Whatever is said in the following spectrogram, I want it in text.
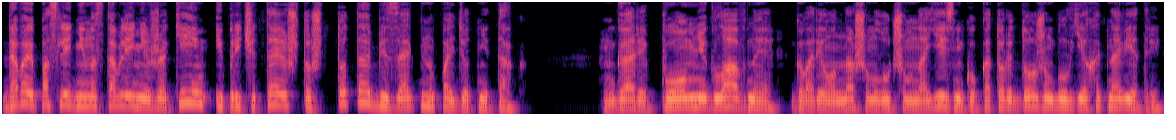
давая последние наставления жакеям и причитая, что что-то обязательно пойдет не так. «Гарри, помни главное», — говорил он нашему лучшему наезднику, который должен был ехать на ветре.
